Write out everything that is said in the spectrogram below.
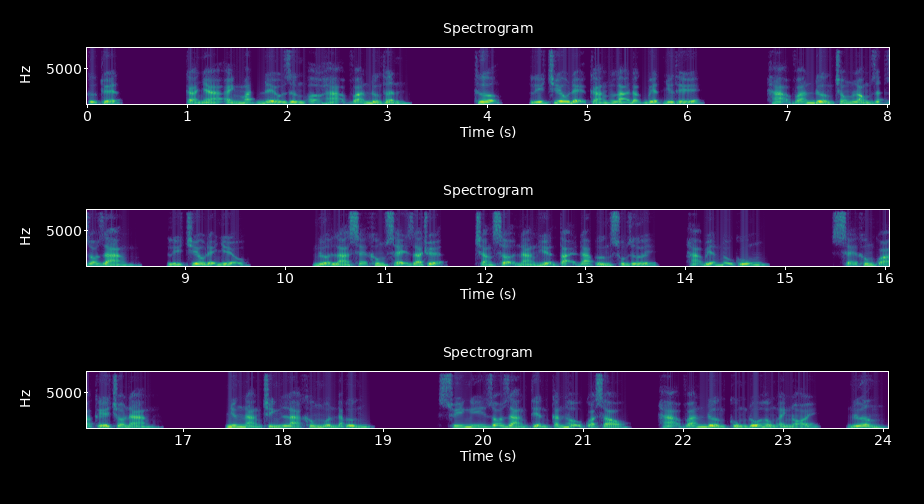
Cự tuyệt. Cả nhà ánh mắt đều dừng ở hạ vãn đường thân. Thượng, Lý Chiêu đệ càng là đặc biệt như thế. Hạ vãn đường trong lòng rất rõ ràng, Lý Chiêu đệ nhiều. Nửa là sẽ không xảy ra chuyện, chẳng sợ nàng hiện tại đáp ứng xuống dưới, hạ biển đầu cũng sẽ không quá kế cho nàng. Nhưng nàng chính là không muốn đáp ứng. Suy nghĩ rõ ràng tiền căn hậu quả sau, hạ vãn đường cùng Đỗ Hồng Anh nói, nương,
